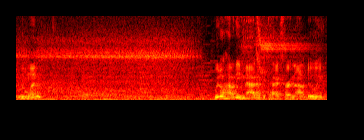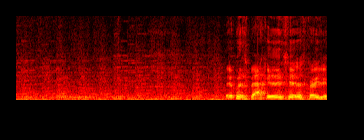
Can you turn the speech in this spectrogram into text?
Did we win? We don't have any magic attacks right now, do we? They put us back in this shit. That's crazy.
